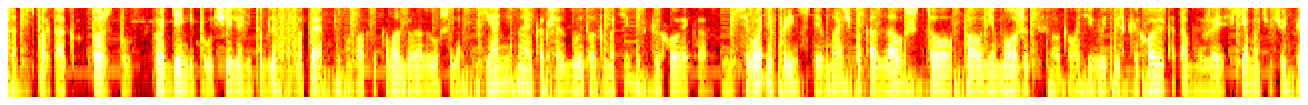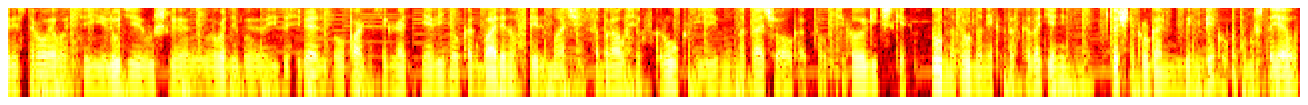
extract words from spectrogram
там Спартак тоже был. Вот деньги получили, они там для ФФП, по факту команду разрушили. Я не знаю, как сейчас будет Локомотив без Крыховика. Сегодня, в принципе, матч показал, что вполне может Локомотив быть без Крыховика, там уже и схема чуть-чуть перестроилась, и люди вышли вроде бы из-за себя, из этого парня сыграть. Я видел, как Баринов перед матчем собрал всех в круг и ну, накачивал как-то вот психологически. Трудно, трудно мне как-то сказать. Я не, точно кругами бы не бегал, потому что я, в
